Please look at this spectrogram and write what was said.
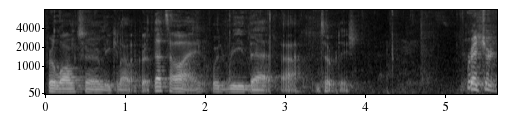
for long-term economic growth. That's how I would read that uh, interpretation. Richard?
